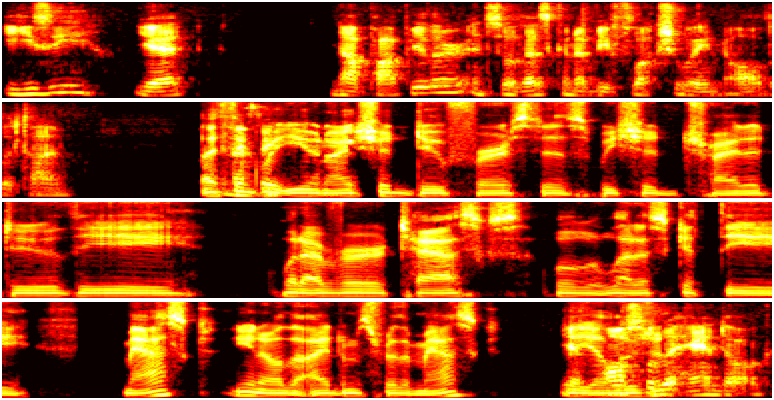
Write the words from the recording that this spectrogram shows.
easy yet not popular, and so that's going to be fluctuating all the time. I I think what you and I should do first is we should try to do the whatever tasks will let us get the mask, you know, the items for the mask, Yeah. the also, the hand dog.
